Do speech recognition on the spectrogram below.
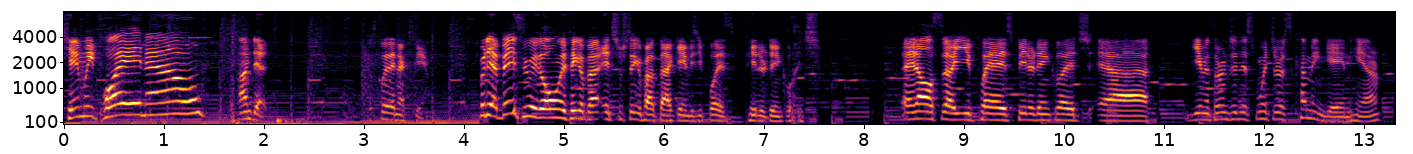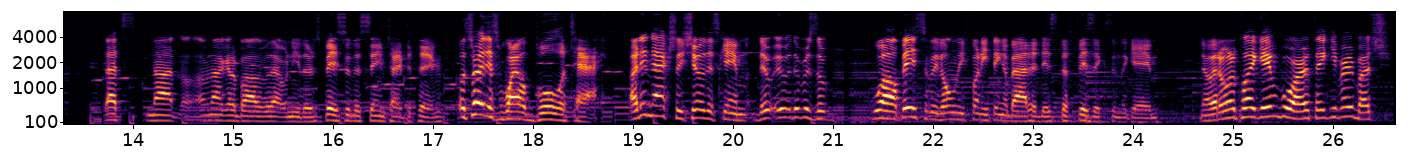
Can we play now? I'm dead. Let's play the next game. But yeah, basically the only thing about interesting about that game is you play as Peter Dinklage. And also, you play as Peter Dinklage, uh, Game of Thrones in this winter is coming game here. That's not, I'm not gonna bother with that one either. It's basically the same type of thing. Let's try this Wild Bull attack. I didn't actually show this game. There, it, there was a, well, basically the only funny thing about it is the physics in the game. No, I don't want to play a game of war. Thank you very much.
